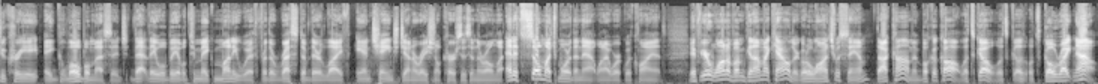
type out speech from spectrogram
to create a global message that they will be able to make money with for the rest of their life and change generational curses in their own life. And it's so much more than that when I work with clients. If you're one of them, get on my calendar. Go to launchwithsam.com and book a call. Let's go. Let's go. Let's go right now.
